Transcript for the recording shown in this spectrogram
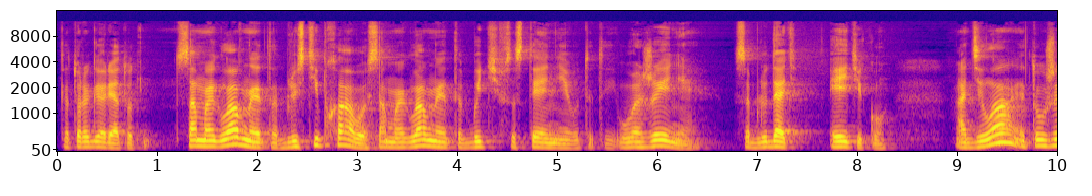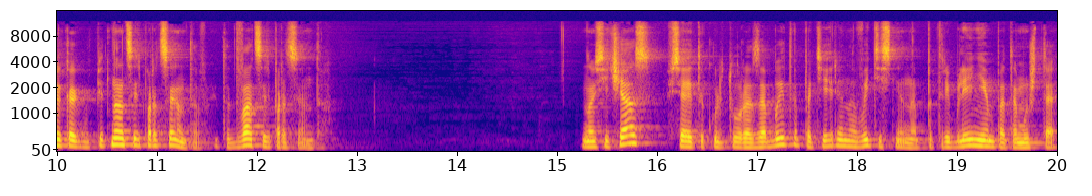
которые говорят, вот самое главное это блюсти бхаву, самое главное это быть в состоянии вот этой уважения, соблюдать этику. А дела это уже как бы 15%, это 20%. Но сейчас вся эта культура забыта, потеряна, вытеснена потреблением, потому что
